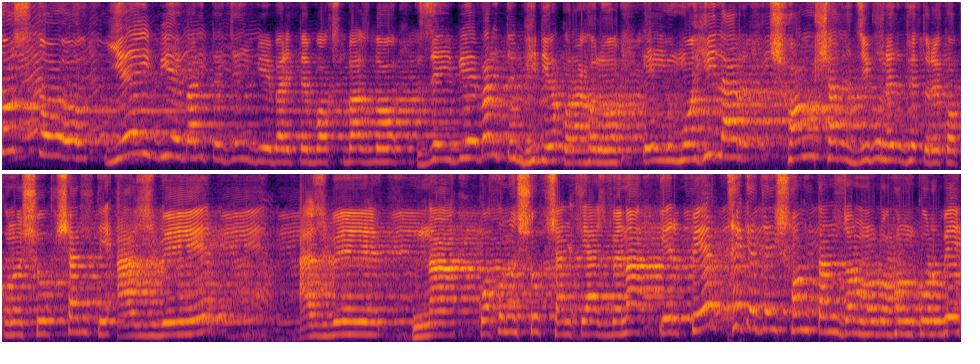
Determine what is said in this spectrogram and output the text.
দোস্ত এই বিয়ে বাড়িতে, যেই বিয়ে বাড়িতে বক্স বাজলো, যেই বিয়ে বাড়িতে ভিডিও করা হলো, এই মহিলার সংসার জীবনের ভেতরে কখনো সুখ শান্তি আসবে? আসবে না, কখনো সুখ শান্তি আসবে না। এর পেট থেকে যেই সন্তান জন্মগ্রহণ করবে,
